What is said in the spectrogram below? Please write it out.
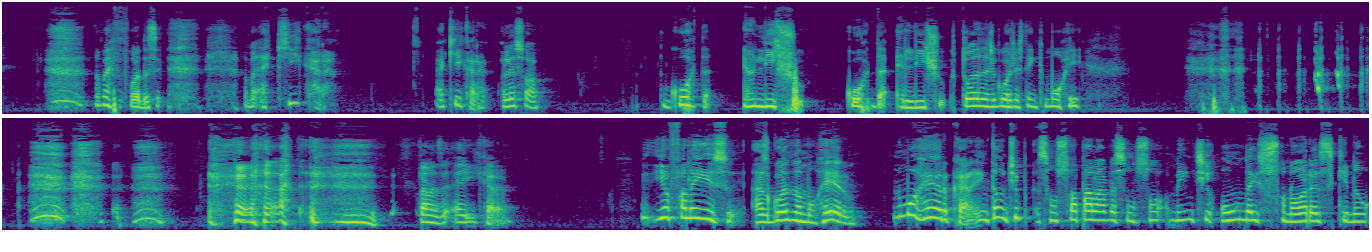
não, mas foda-se. Aqui, cara. Aqui, cara, olha só. Gorda é lixo. Gorda é lixo. Todas as gordas têm que morrer. tá, mas aí, cara. E eu falei isso, as gordas morreram? Não morreram, cara. Então, tipo, são só palavras, são somente ondas sonoras que não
